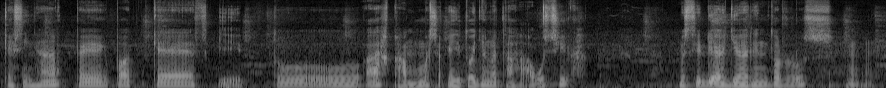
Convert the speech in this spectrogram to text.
casing HP podcast gitu. Ah kamu masa kayak gitu aja nggak tahu sih ah. Mesti diajarin terus. Hmm.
